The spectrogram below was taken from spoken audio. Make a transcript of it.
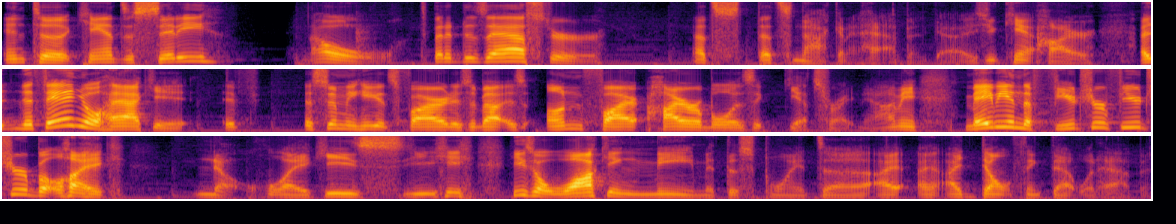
into Kansas City. No, it's been a disaster. That's that's not going to happen, guys. You can't hire uh, Nathaniel Hackett. If assuming he gets fired, is about as unhireable as it gets right now. I mean, maybe in the future, future, but like, no, like he's he, he he's a walking meme at this point. Uh, I, I I don't think that would happen.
